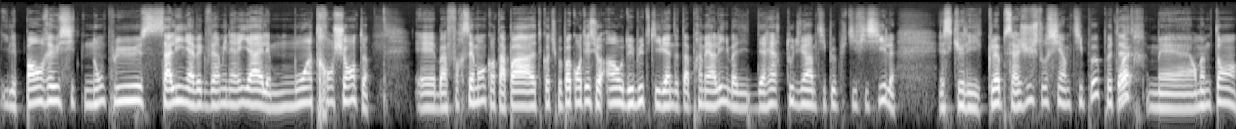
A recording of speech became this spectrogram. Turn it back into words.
il n'est pas en réussite non plus. Sa ligne avec Vermineria, elle est moins tranchante. Et bah forcément, quand, t'as pas, quand tu peux pas compter sur un ou deux buts qui viennent de ta première ligne, bah derrière, tout devient un petit peu plus difficile. Est-ce que les clubs s'ajustent aussi un petit peu Peut-être? Mais en même temps,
